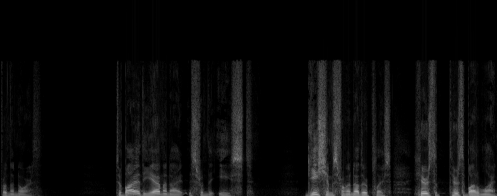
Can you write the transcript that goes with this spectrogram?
from the north. Tobiah the Ammonite is from the east. Geshem's from another place. Here's the, here's the bottom line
